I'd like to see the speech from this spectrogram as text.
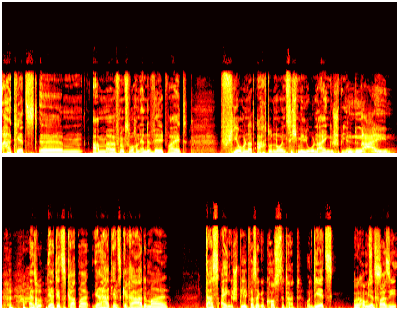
hat jetzt ähm, am Eröffnungswochenende weltweit 498 Millionen eingespielt. Nein! Also der hat jetzt gerade mal, der hat jetzt gerade mal das eingespielt, was er gekostet hat. Und jetzt kommen sie jetzt- quasi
